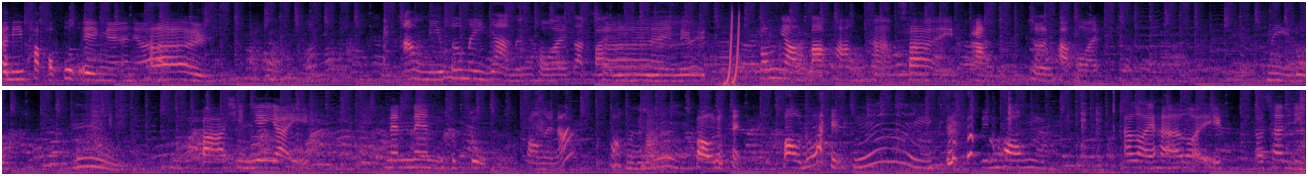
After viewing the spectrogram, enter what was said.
อันนี้ผักเขาปลูกเองไง อันเนี้ย อ้าวมีเพิ่มมาอีกอย่างหนึ่งพลอยจัดไปรีวิวเลยรีวิวต้มยำปลาคังค่ะใช่อะเชิญค่ะพลอย นี่ดู อืมปลาชิ้นใหญ่ ๆ แน่นๆจุกเป่าหน่อยนะเป่าด้วย เป่าด้วยๆอืมบินพอง อร่อยค่ะ อร่อยรสชาติดี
